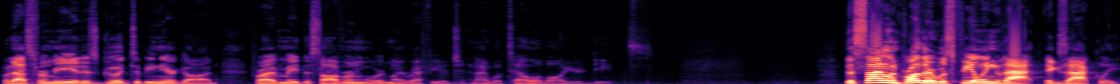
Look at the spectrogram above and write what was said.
But as for me, it is good to be near God, for I have made the sovereign Lord my refuge, and I will tell of all your deeds. This silent brother was feeling that exactly.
